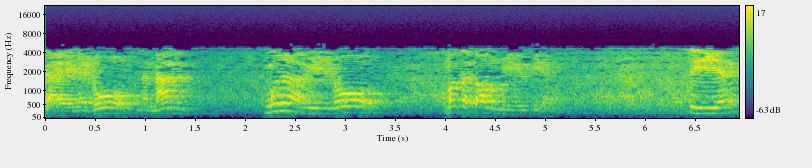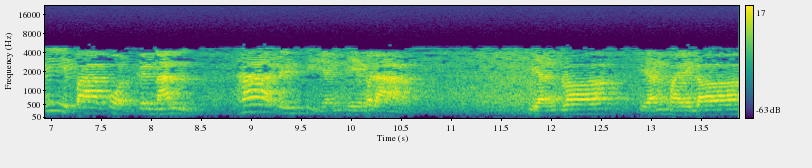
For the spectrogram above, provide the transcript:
ใจในรูปนั้นนั้นเมื่อมีรูปมันก็ต้องมีเสียง เสียงที่ปรากฏขึ้นนั้น ถ้าเป็นเสียงเทวดา เสียงร้อเสียงไพเราะ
